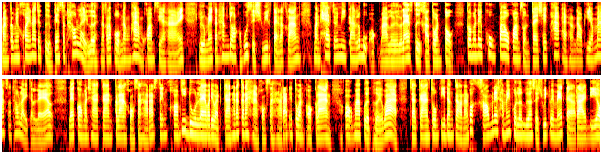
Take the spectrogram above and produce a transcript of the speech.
มันก็ไม่ค่อยน่าจะตื่นเต้นสักเท่าไหร่เลยนะครับผมดังภาพของความเสียหาย หรือแม้กระทั่งยอดของผู้เสียชีวิตแต่ละครั้ง มันแทบจะไม่มีการระบุออกมาเลยและสื่อข่าวตะวันตก ก็ไม่ได้พุ่งเป้าความสนใจเช็คภาพถ่ายทางดาวเทียมมากสักเท่าไหร่กันแล้ว และกองบัญชาการกลางของสหรัฐเซนคอมที่ดูแลปฏิบัติการทางการทหารของสหรัฐในตะวันออกกลาง ออกมาเปิดเผยว่า จากการโจมตีดังกล่าวนั้นพวกเขาไม่ได้ทำให้พลเรือนเสียชีวิตไปแม้แต่รายเดียว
